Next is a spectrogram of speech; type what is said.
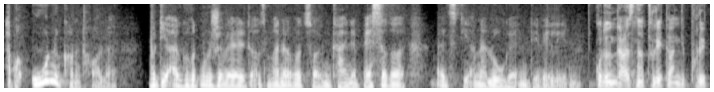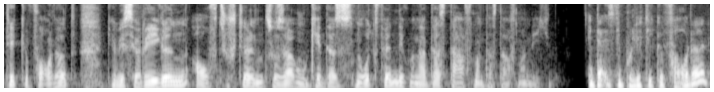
Aber ohne Kontrolle wird die algorithmische Welt aus meiner Überzeugung keine bessere als die analoge, in der wir leben. Gut, und da ist natürlich dann die Politik gefordert, gewisse Regeln aufzustellen, zu sagen, okay, das ist notwendig und das darf man, das darf man nicht. Da ist die Politik gefordert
